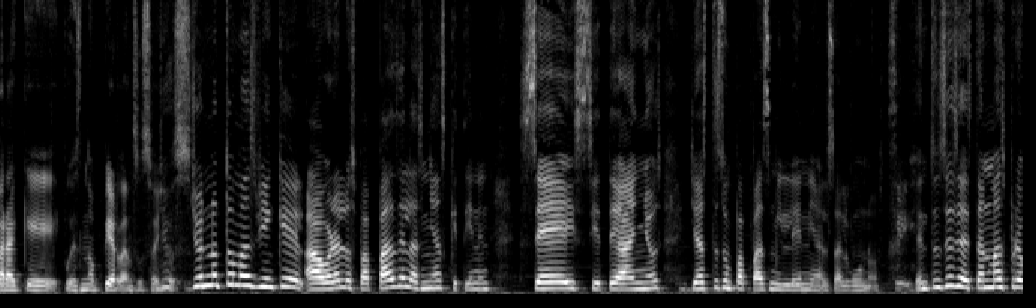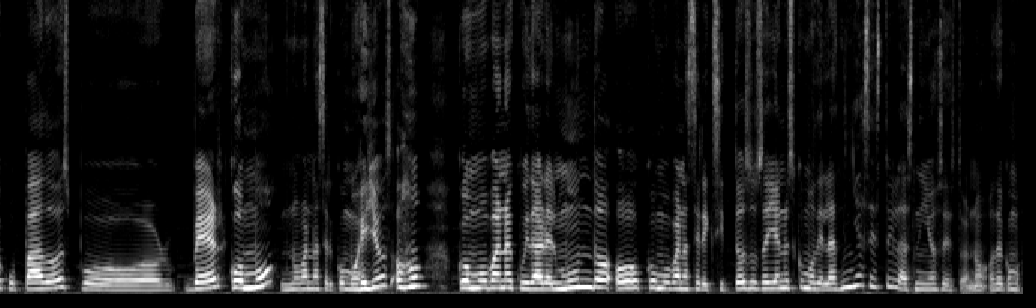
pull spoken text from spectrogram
para que pues no pierdan sus sueños? Yo, noto más bien que ahora los papás de las niñas que tienen 6, 7 años, ya hasta son papás millennials algunos. Entonces están más preocupados por ver cómo no van a ser como ellos o cómo van a cuidar el mundo o cómo van a ser exitosos. O sea, ya no es como de las niñas esto y las niños esto, ¿no? O sea, como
